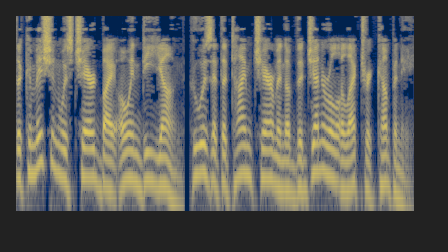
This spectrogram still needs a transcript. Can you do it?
The commission was chaired by Owen D. Young, who was at the time chairman of the General Electric Company.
